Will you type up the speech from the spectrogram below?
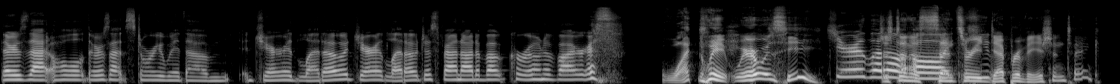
There's that whole. There's that story with um Jared Leto. Jared Leto just found out about coronavirus. What? Wait, where was he? Jared Leto. Just in a oh, sensory he- deprivation tank?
